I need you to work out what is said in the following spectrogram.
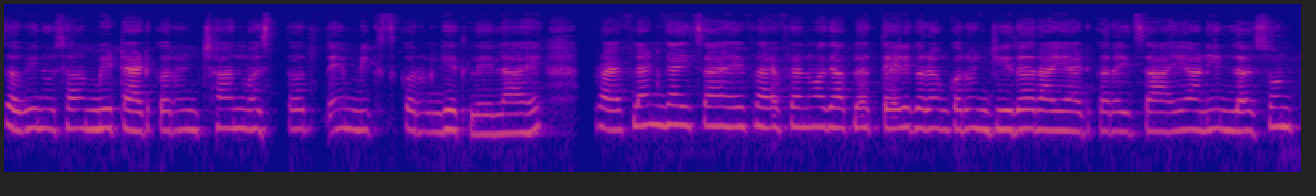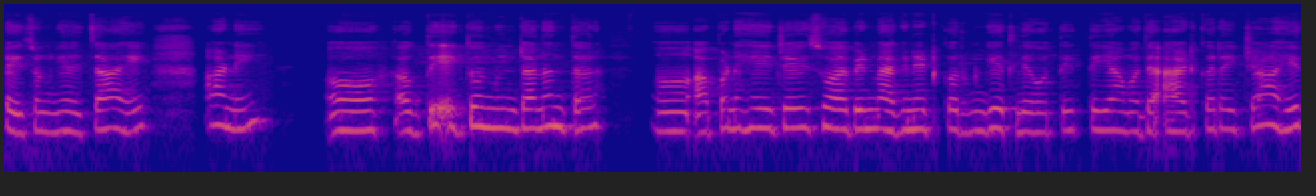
चवीनुसार मीठ ॲड करून छान मस्त ते मिक्स करून घेतलेलं आहे. फ्राय फ्लॅन घ्यायचा आहे. फ्राय फ्लॅनमध्ये आपल्याला तेल गरम करून जिरं राई ॲड करायचं आहे. आणि लसूण टेचून घ्यायचं आहे. आणि अगदी एक दोन मिनटानंतर आपण हे जे सोयाबीन मॅग्नेट करून घेतले होते ते यामध्ये ॲड करायचे आहेत.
